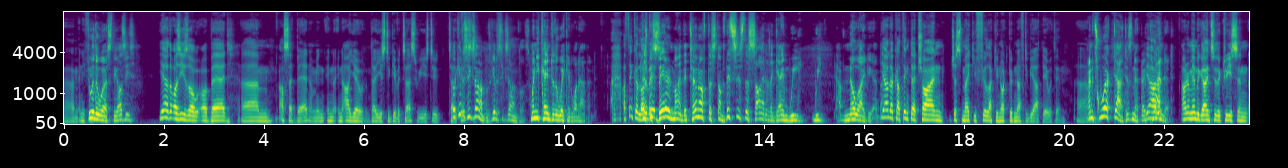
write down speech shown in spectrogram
Um, and if who are the worst, the Aussies? Yeah, the Aussies are, are bad. Um, I'll say bad. I mean, in, in our year, they used to give it to us. We used to take Well, give it. us examples. Give us examples. When you came to the wicket, what happened? I think a lot of it. Bear in mind, they turn off the stumps. This is the side of the game we we have no idea about. Yeah, look, I think they try and just make you feel like you're not good enough to be out there with them. Um, and it's worked out, isn't it? They yeah, planned I, it. I remember going to the crease and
